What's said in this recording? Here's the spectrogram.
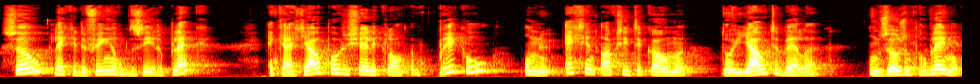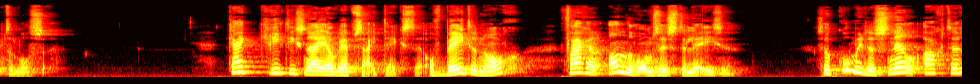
Zo leg je de vinger op de zere plek en krijgt jouw potentiële klant een prikkel om nu echt in actie te komen door jou te bellen om zo zijn probleem op te lossen. Kijk kritisch naar jouw website teksten of beter nog, vraag aan anderen om ze eens te lezen. Zo kom je er snel achter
